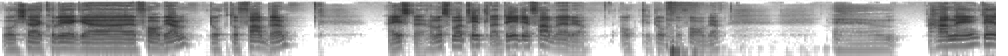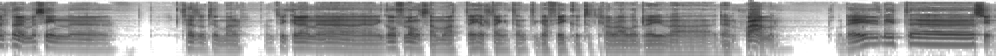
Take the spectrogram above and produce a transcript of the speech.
Vår kära kollega Fabian, Dr. Fabbe. Ja, just det. Han har som titlar. DJ Fabbe är det Och Dr. Fabian. Ehm, han är inte helt nöjd med sin 13-tummare. Han tycker den eh, går för långsam och att det helt enkelt inte grafikkortet klarar av att driva den skärmen. Och det är ju lite eh, synd.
